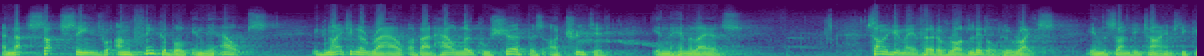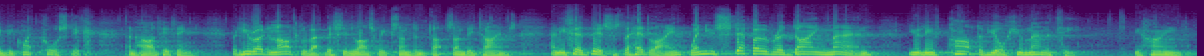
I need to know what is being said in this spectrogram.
and that such scenes were unthinkable in the Alps, igniting a row about how local Sherpas are treated in the Himalayas. Some of you may have heard of Rod Liddle, who writes in the Sunday Times. He can be quite caustic and hard hitting. But he wrote an article about this in last week's Sunday Times, and he said this as the headline When you step over a dying man, you leave part of your humanity behind.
